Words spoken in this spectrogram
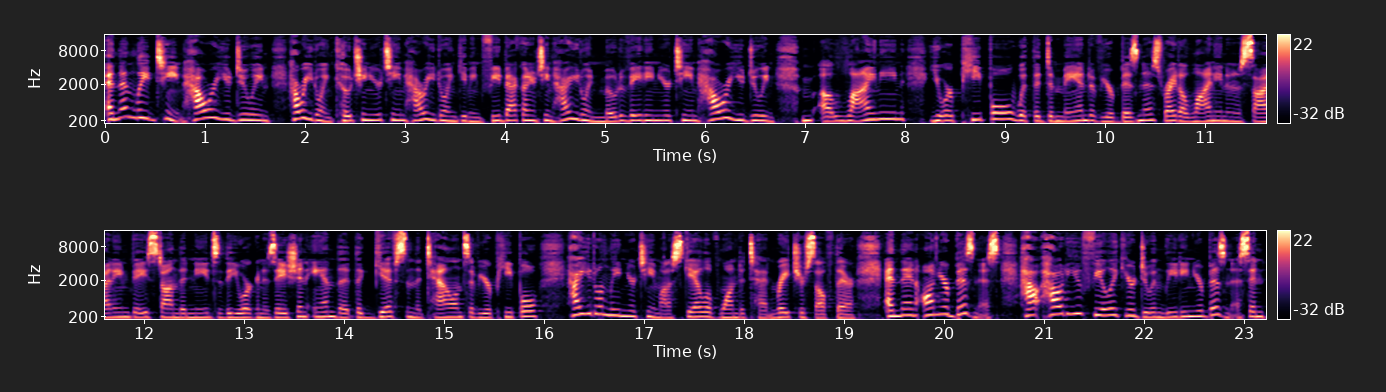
And then lead team. How are you doing? How are you doing coaching your team? How are you doing giving feedback on your team? How are you doing motivating your team? How are you doing aligning your people with the demand of your business, right? Aligning and assigning based on the needs of the organization and the, the gifts and the talents of your people. How are you doing leading your team on a scale of one to 10? Rate yourself there. And then on your business, how, how do you feel like you're doing leading your business? And,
